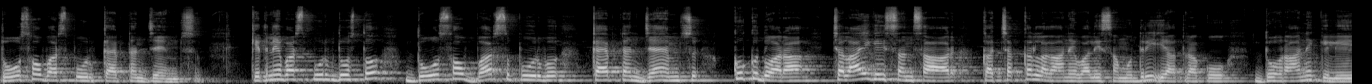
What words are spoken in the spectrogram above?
200 वर्ष पूर्व कैप्टन जेम्स। कितने वर्ष पूर्व दोस्तों? 200 वर्ष पूर्व कैप्टन जेम्स कुक द्वारा चलाई गई संसार का चक्कर लगाने वाली समुद्री यात्रा को दोहराने के लिए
